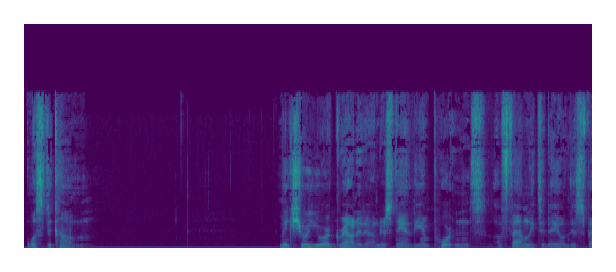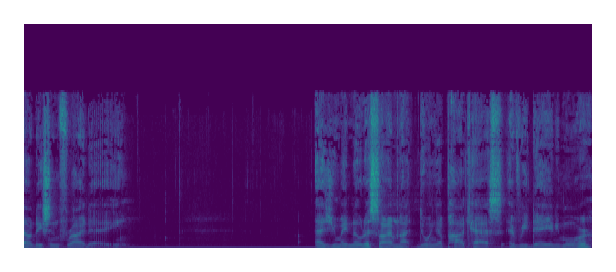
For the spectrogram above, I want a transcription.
What's to come? Make sure you are grounded and understand the importance of family today on this Foundation Friday. As you may notice, I'm not doing a podcast every day anymore.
